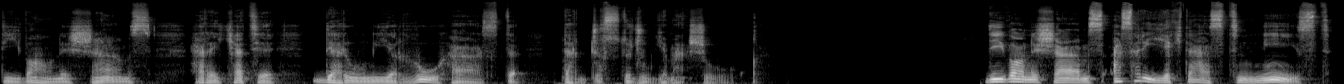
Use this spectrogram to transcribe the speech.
دیوان شمس حرکت درونی روح است در جستجوی معشوق. دیوان شمس اثری یک دست نیست.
